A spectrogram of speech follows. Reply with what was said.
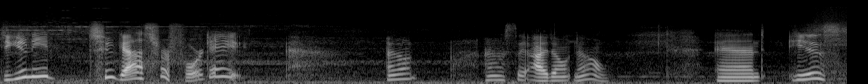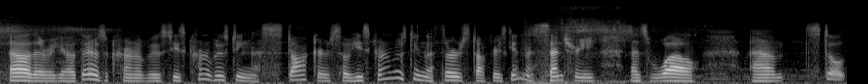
do you need two gas for four gate? I don't, honestly, I don't know. And he is, oh, there we go. There's a chrono boost. He's chrono boosting a stalker. So he's chrono boosting the third stalker. He's getting a sentry as well. Um, still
